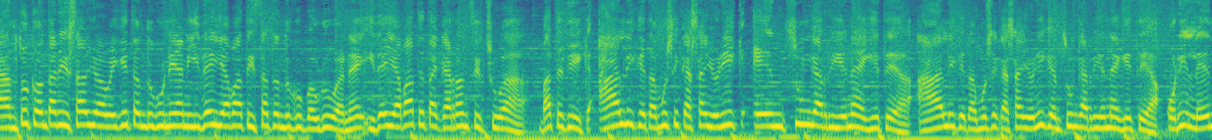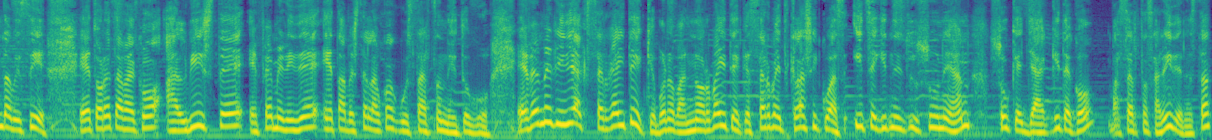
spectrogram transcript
Kantu kontari saio hau egiten dugunean ideia bat izaten dugu bauruan, eh? Ideia bat eta garrantzitsua. Batetik, ahalik eta musika saiorik entzungarriena egitea. Ahalik eta musika saiorik entzungarriena egitea. Hori lehen da bizi. Eta horretarako albiste, efemeride eta bestelakoak guztartzen ditugu. Efemerideak zergaitik, bueno, ba, norbaitek zerbait klasikoaz hitz egiten dituzunean, zuk jakiteko, ba, zertaz ari den, ezta?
